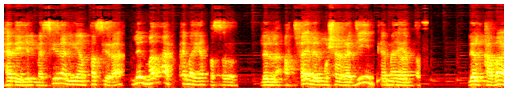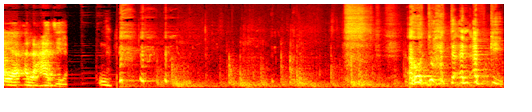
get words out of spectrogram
هذه المسيرة لينتصر للمرأة كما ينتصر للأطفال المشردين كما نعم. ينتصر للقضايا العادلة. أود حتى أن أبكي.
